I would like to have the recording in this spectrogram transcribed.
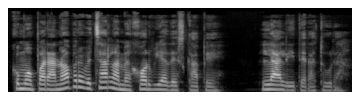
como para no aprovechar la mejor vía de escape, la literatura.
